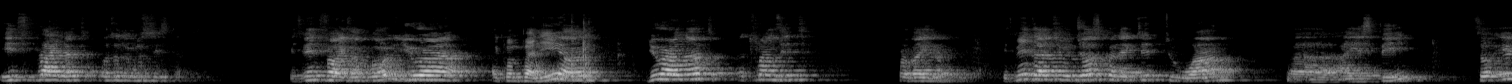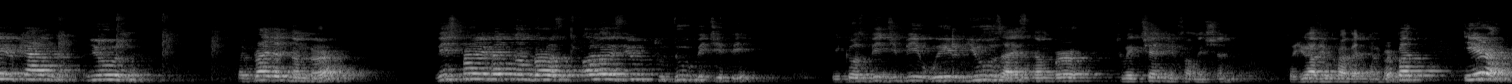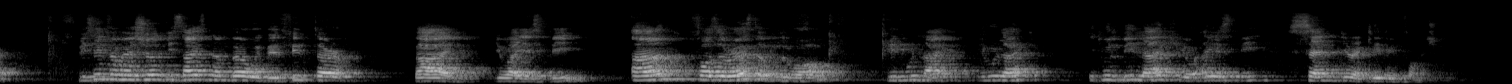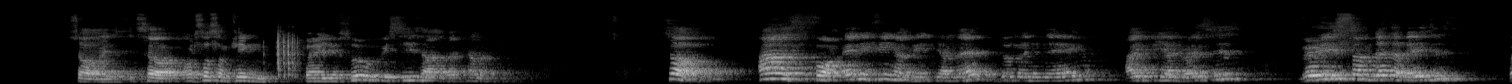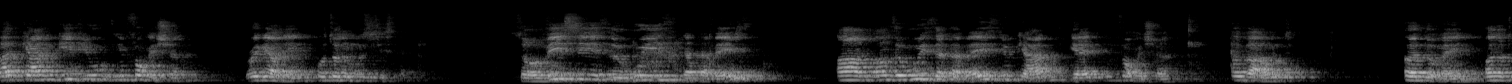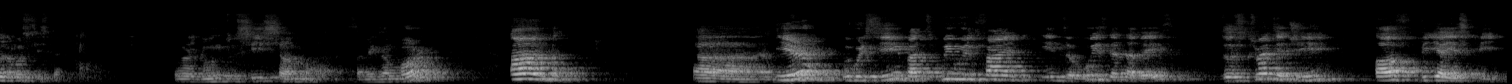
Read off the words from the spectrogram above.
it's private autonomous systems. It means, for example, you are a company and you are not a transit provider. It means that you're just connected to one uh, ISP. So here you can use a private number. This private number allows you to do BGP, because BGP will use this number to exchange information. So you have your private number. But here, this information, this size number will be filtered by UISP, and for the rest of the world, it would like, it would like, it will be like your ISP send directly the information. So it's uh, also something very useful. We see that, that kind of thing. So as for anything on the internet, domain name, IP addresses, there is some databases that can give you information regarding autonomous system. So this is the WHOIS database, and on the WHOIS database you can get information about a domain, an autonomous system. We're going to see some, uh, some example. And uh, here we will see that we will find in the WHOIS database the strategy of the ISP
